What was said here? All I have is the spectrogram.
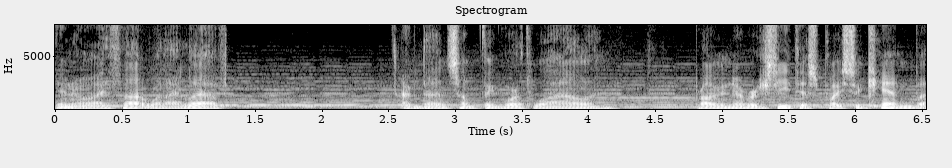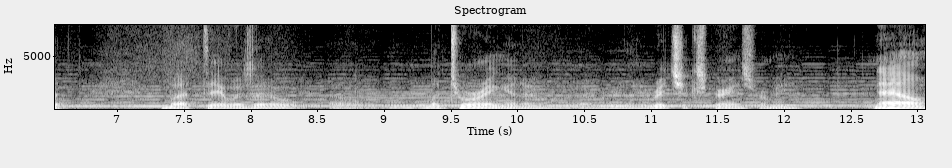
you know, I thought when I left, I've done something worthwhile and probably never see this place again, but, but it was a, a maturing and a, a, really rich experience for me. Now,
